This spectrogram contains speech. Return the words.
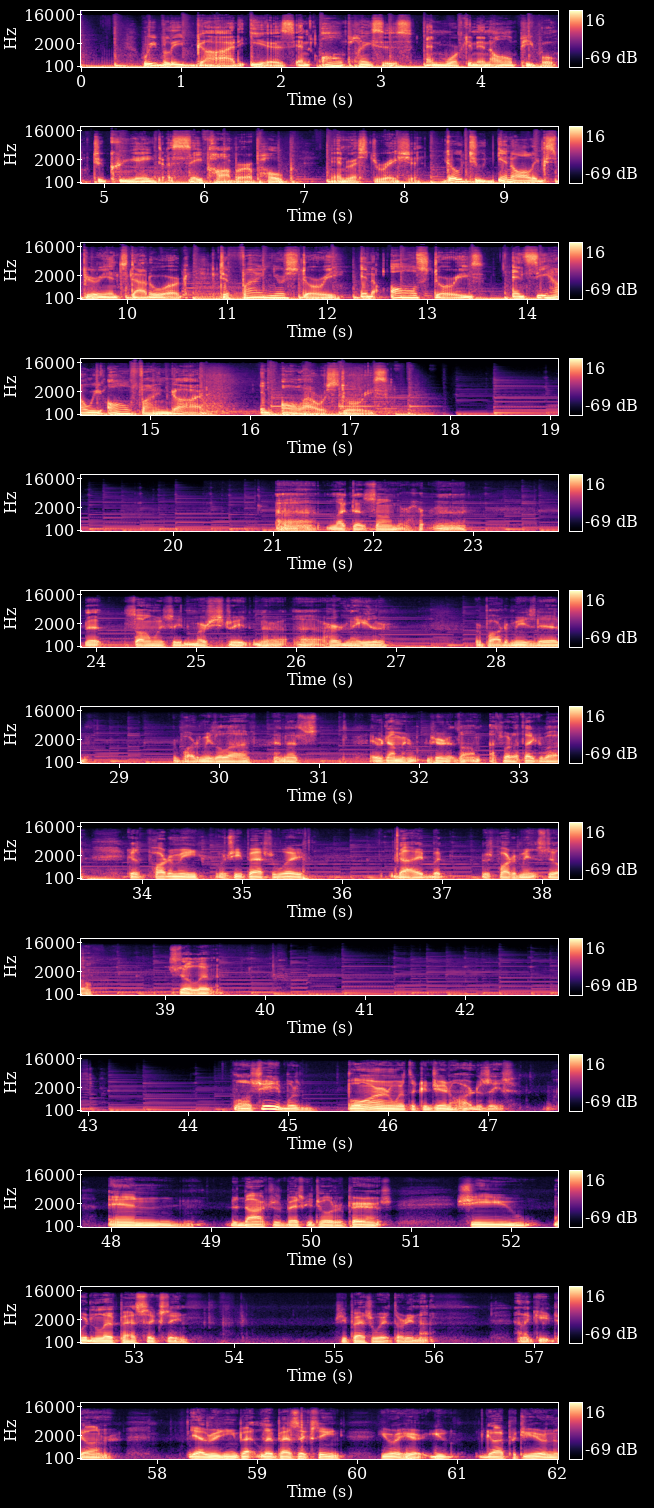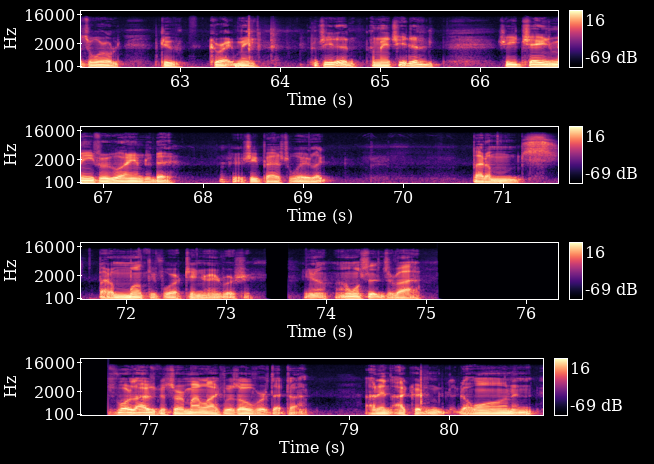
We believe God is in all places and working in all people to create a safe harbor of hope and restoration. Go to inallexperience.org to find your story in all stories and see how we all find God in all our stories. Uh, like that song, uh, that song we see in Mercy Street, uh, Hurting the Healer, where part of me is dead, or part of me is alive. And that's every time I hear that song, that's what I think about. Because part of me, when she passed away, died, but there's part of me that's still still living. Well, she was born with a congenital heart disease, and the doctors basically told her parents she wouldn't live past 16. She passed away at 39, and I keep telling her, "Yeah, the reason you live past 16, you are here. You God put you here in this world to correct me." And she did. I mean, she did she changed me for who I am today. She passed away like about a, about a month before our 10 year anniversary. You know, I almost didn't survive. As far as I was concerned, my life was over at that time. I didn't, I couldn't go on, and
